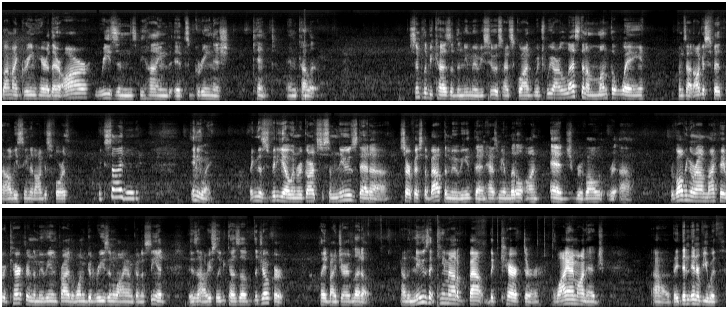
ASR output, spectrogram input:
By my green hair, there are reasons behind its greenish tint and color. Simply because of the new movie Suicide Squad, which we are less than a month away. Comes out August 5th. I'll be seeing it August 4th. Excited! Anyway, making this video in regards to some news that uh, surfaced about the movie that has me a little on edge revol uh, revolving around my favorite character in the movie, and probably the one good reason why I'm going to see it is obviously because of the Joker, played by Jared Leto. Now, the news that came out about the character, why I'm on edge, uh, they did an interview with,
